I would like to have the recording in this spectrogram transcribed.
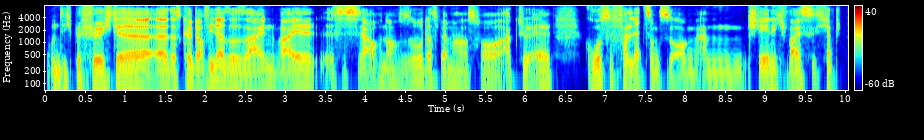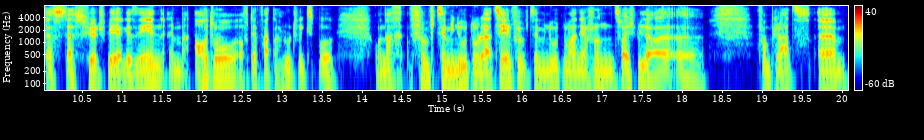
Und ich befürchte, äh, das könnte auch wieder so sein, weil es ist ja auch noch so, dass beim HSV aktuell große Verletzungssorgen anstehen. Ich weiß, ich habe das, das Fürth-Spiel ja gesehen im Auto auf der Fahrt nach Ludwigsburg. Und nach 15 Minuten oder 10, 15 Minuten waren ja schon zwei Spieler äh, vom Platz. Ähm,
